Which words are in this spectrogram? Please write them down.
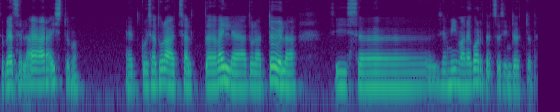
sa pead selle aja ära istuma. et kui sa tuled sealt välja ja tuled tööle, siis äh, see on viimane kord, et sa siin töötad.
